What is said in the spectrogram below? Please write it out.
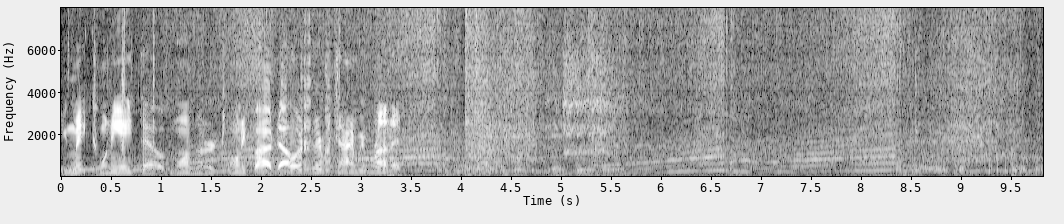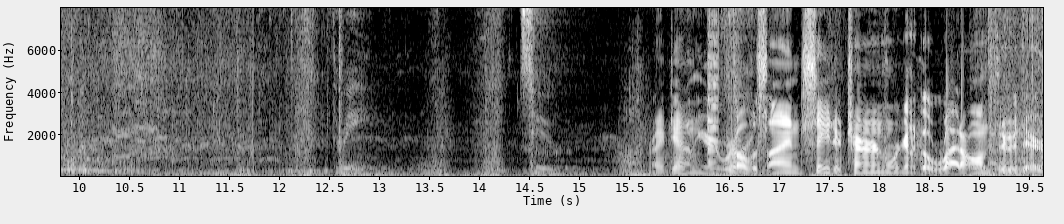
You can make $28,125 every time you run it. Three, two. Right down here where all the signs say to turn, we're going to go right on through there.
